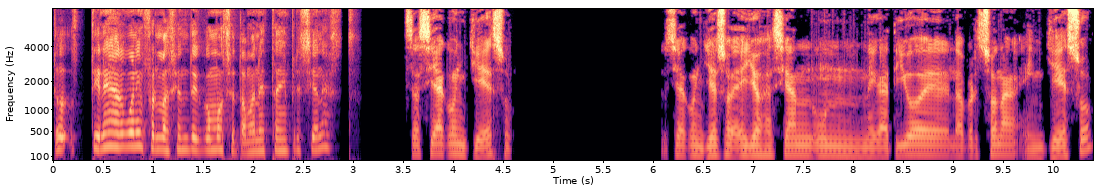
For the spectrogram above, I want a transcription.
¿Tú tienes alguna información de cómo se toman estas impresiones? Se hacía con yeso. Se hacía con yeso. Ellos hacían un negativo de la persona en yeso,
